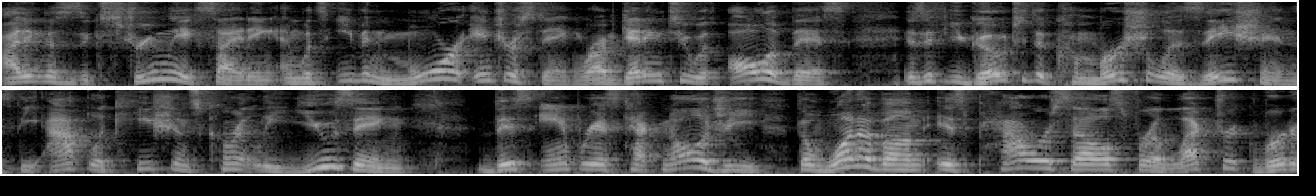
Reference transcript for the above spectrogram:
I think this is extremely exciting. And what's even more interesting, where I'm getting to with all of this, is if you go to the commercializations, the applications currently using this Amprius technology, the one of them is power cells for electric vertical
